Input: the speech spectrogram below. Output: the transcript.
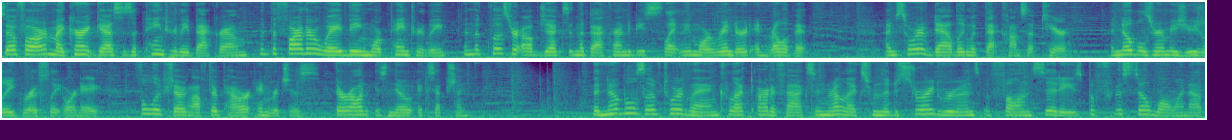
So far, my current guess is a painterly background, with the farther away being more painterly, and the closer objects in the background to be slightly more rendered and relevant. I'm sort of dabbling with that concept here. A noble's room is usually grossly ornate, full of showing off their power and riches. Thuron is no exception. The nobles of Torglan collect artifacts and relics from the destroyed ruins of fallen cities before the still wall went up,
